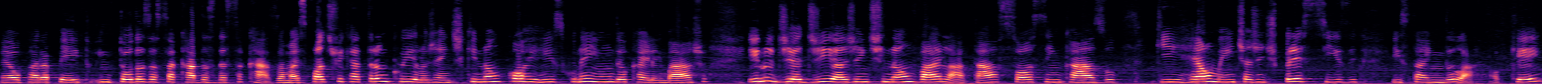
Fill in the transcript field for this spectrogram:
é, o parapeito em todas as sacadas dessa casa. Mas pode ficar tranquilo, gente, que não corre risco nenhum de eu cair lá embaixo. E no dia a dia a gente não vai lá, tá? Só assim caso que realmente a gente precise estar indo lá, ok?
